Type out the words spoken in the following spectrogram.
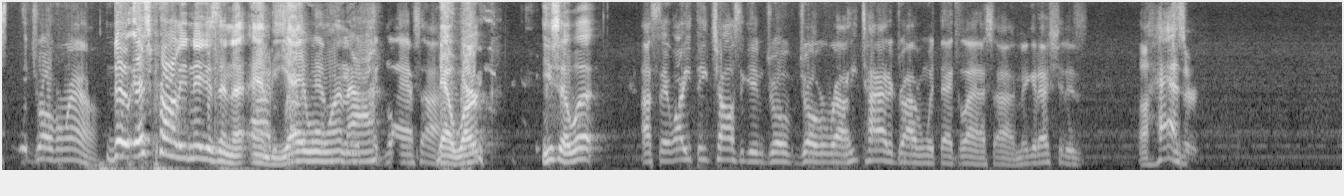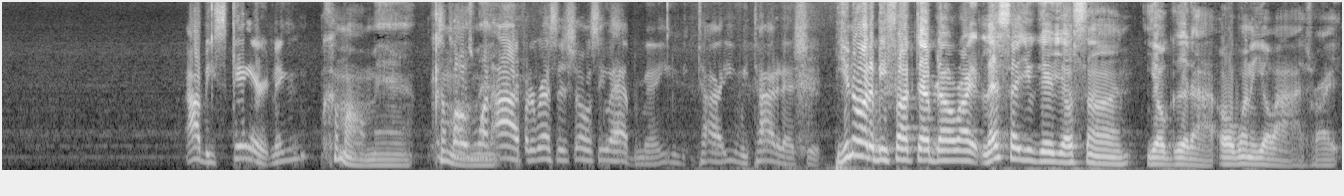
Still drove around. dude. It's probably niggas in the NBA with one eye eye. that work. You said what? I said, why you think Charleston getting drove drove around? He tired of driving with that glass eye, nigga. That shit is a hazard. I'll be scared, nigga. Come on, man. Come Close on, one man. eye for the rest of the show and see what happens, man. You can be tired. You can be tired of that shit. You know what'd be fucked up though, right? Let's say you give your son your good eye or one of your eyes, right?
